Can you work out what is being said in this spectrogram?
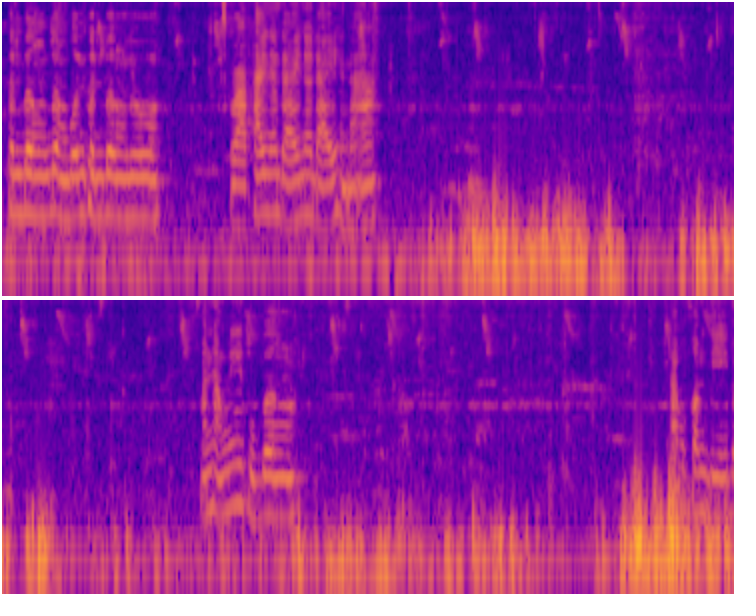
เพิ่นเบิงเบื้องบนเพิ่นเบิงอยู่ ว่าไพ่แนวใดแนวใดเห็นนะมันทางนี้ผู้เบิงทำ ความดีไป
